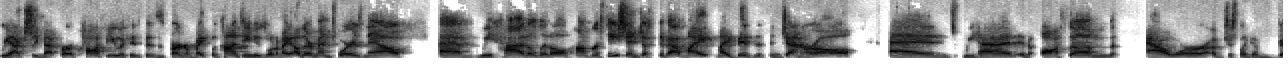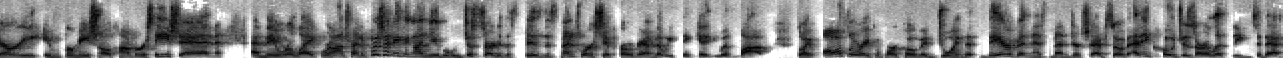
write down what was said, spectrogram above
We actually met for a coffee with his business partner, Mike Vacanti, who's one of my other mentors now. And we had a little conversation just about my my business in general and we had an awesome hour of just like a very informational conversation. And they were like, We're not trying to push anything on you, but we just started this business mentorship program that we think that you would love. So I also, right before COVID, joined the, their business mentorship. So if any coaches are listening to this,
